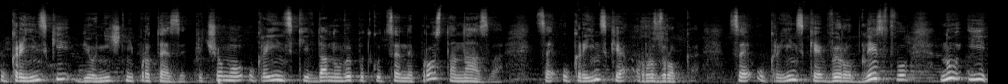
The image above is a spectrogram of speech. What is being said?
українські біонічні протези. Причому українські в даному випадку це не просто назва, це українська розробка, це українське виробництво. Ну і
